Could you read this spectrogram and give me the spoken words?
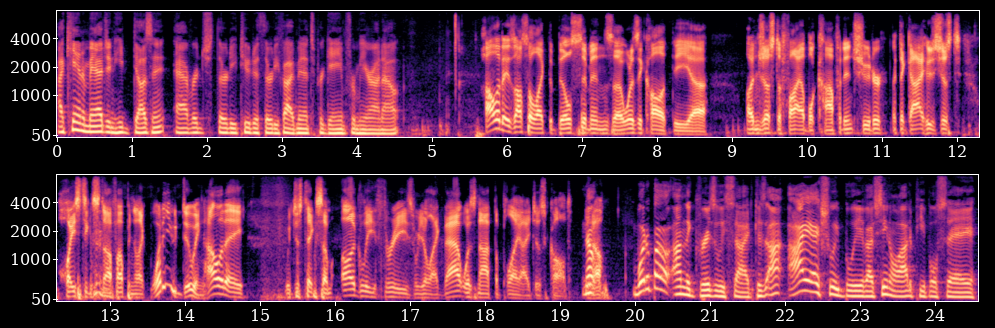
I can't imagine he doesn't average 32 to 35 minutes per game from here on out. Holiday is also like the Bill Simmons. Uh, what does he call it? The uh, unjustifiable confidence shooter, like the guy who's just hoisting stuff up, and you're like, "What are you doing?" Holiday would just take some ugly threes where you're like, "That was not the play I just called." No. You know? What about on the Grizzly side? Because I, I actually believe I've seen a lot of people say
